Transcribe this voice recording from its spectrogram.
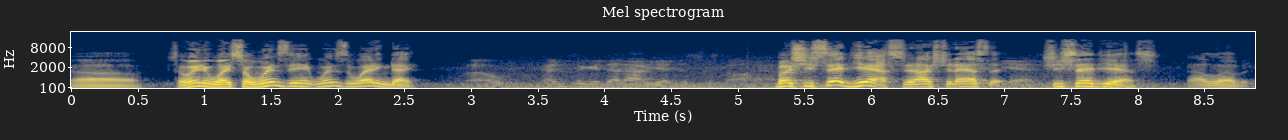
uh, so anyway, so when's the when's the wedding day? Well, hadn't figured that out yet. This just all. But she said yes. and I should ask said that. yes. She said yes. I love it.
